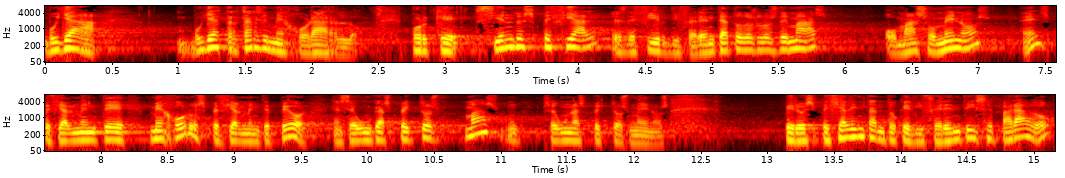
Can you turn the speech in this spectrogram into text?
voy a, voy a tratar de mejorarlo, porque siendo especial, es decir, diferente a todos los demás, o más o menos, ¿eh? especialmente mejor o especialmente peor, en según qué aspectos más, según aspectos menos pero especial en tanto que diferente y separado,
